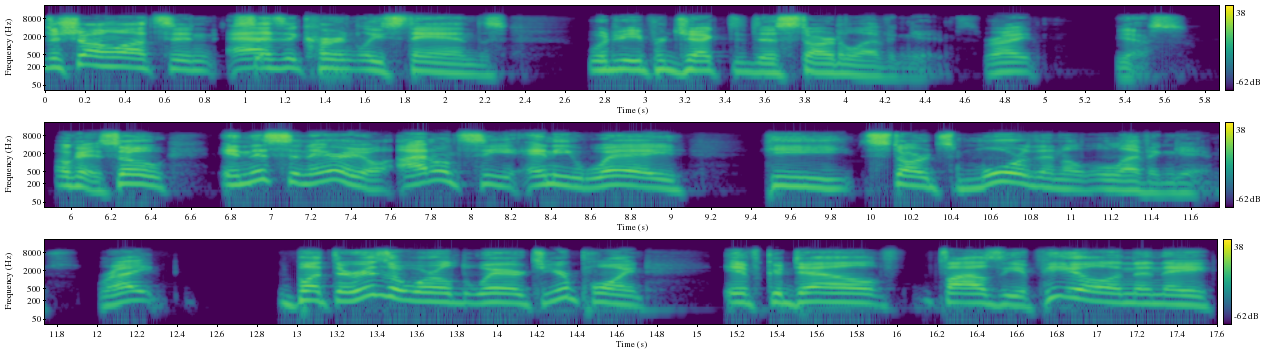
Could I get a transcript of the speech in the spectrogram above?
Deshaun Watson as it currently stands would be projected to start 11 games, right? Yes. Okay, so in this scenario, I don't see any way he starts more than 11 games, right? But there is a world where, to your point, if Goodell files the appeal and then they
